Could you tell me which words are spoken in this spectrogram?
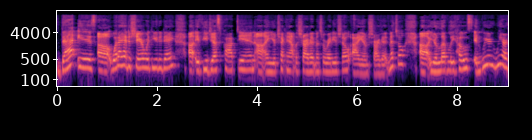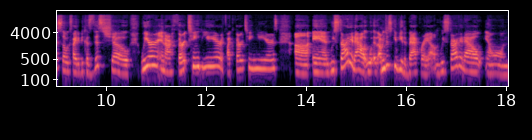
that is uh, what I had to share with you today. Uh, if you just popped in uh, and you're checking out the Sharvette Mitchell Radio Show, I am Sharvette Mitchell, uh, your lovely host, and we we are so excited because this show we are in our 13th year. It's like 13 years, uh, and we started out. I'm just give you the background. We started out on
